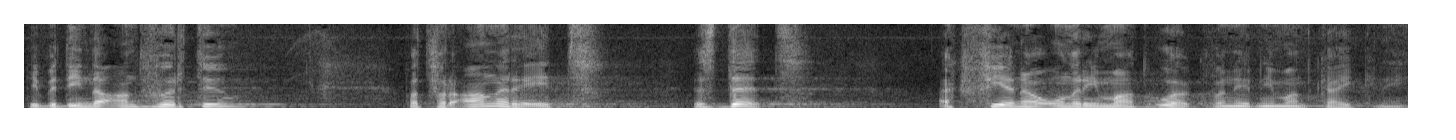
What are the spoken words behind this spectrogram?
Die bediende antwoord toe: "Wat verander het, is dit. Ek vee nou onder die mat ook wanneer niemand kyk nie."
